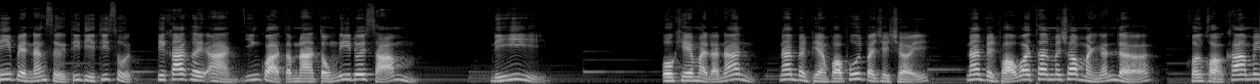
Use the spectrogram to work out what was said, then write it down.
นี่เป็นหนังสือที่ดีที่สุดที่ข้าเคยอ่านยิ่งกว่าตำนานตรงนี้ด้วยซ้ำดี โอเคไหมละนั่น นั่นเป็นเพียงพอพูดไปเฉยๆ นั่นเป็นเพราะว่าท่านไม่ชอบมันงั้นเหรอ คนของข้าไม่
